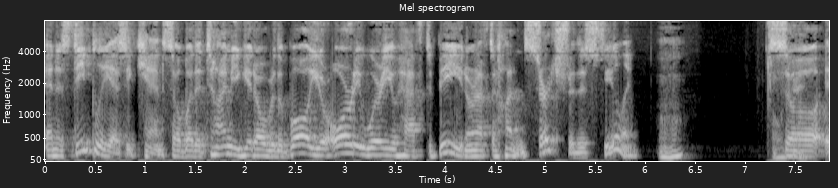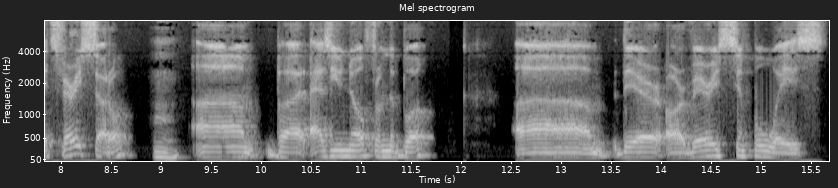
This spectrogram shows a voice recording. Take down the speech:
and as deeply as you can. So by the time you get over the ball, you're already where you have to be. You don't have to hunt and search for this feeling. So it's very subtle. Um, but as you know from the book, um, there are very simple ways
